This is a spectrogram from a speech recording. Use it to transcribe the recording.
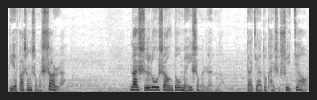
别发生什么事儿啊。那时路上都没什么人了。大家都开始睡觉了，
